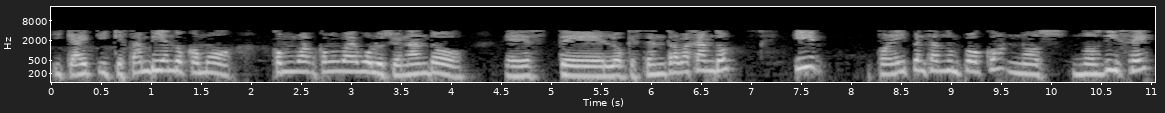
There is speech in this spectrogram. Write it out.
y, que, hay, y que están viendo cómo, cómo, cómo va evolucionando este, lo que estén trabajando. Y por ahí pensando un poco nos, nos dice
